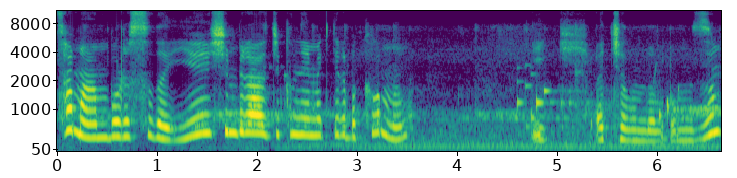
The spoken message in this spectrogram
Tamam burası da iyi. Şimdi birazcık yemeklere bakalım mı? İlk açalım dolabımızı.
